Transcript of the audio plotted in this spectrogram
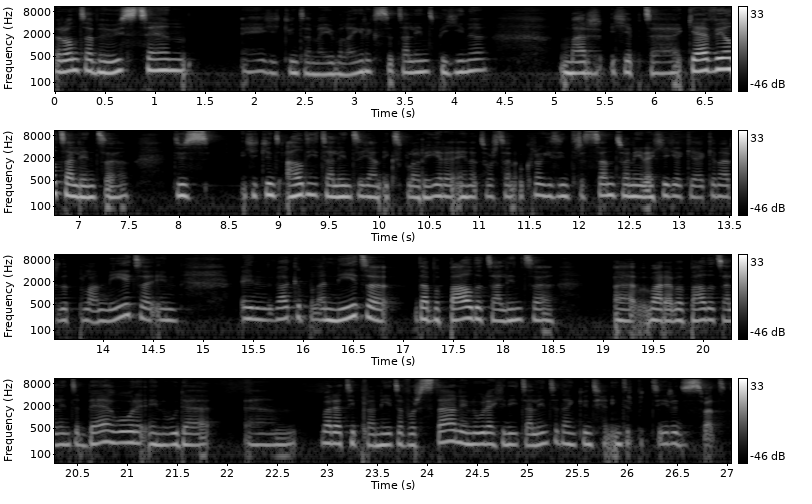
rond dat bewustzijn. Je kunt dan met je belangrijkste talent beginnen, maar je hebt uh, kei veel talenten. Dus je kunt al die talenten gaan exploreren. En het wordt dan ook nog eens interessant wanneer je gaat kijken naar de planeten. In, in welke planeten dat bepaalde talenten, uh, waar bepaalde talenten bij horen en hoe dat, um, waar dat die planeten voor staan en hoe dat je die talenten dan kunt gaan interpreteren. Dus wat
